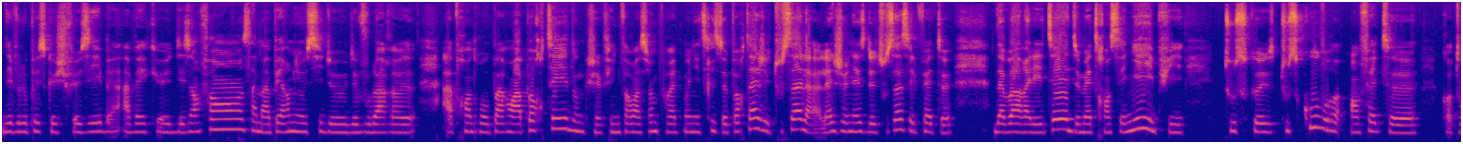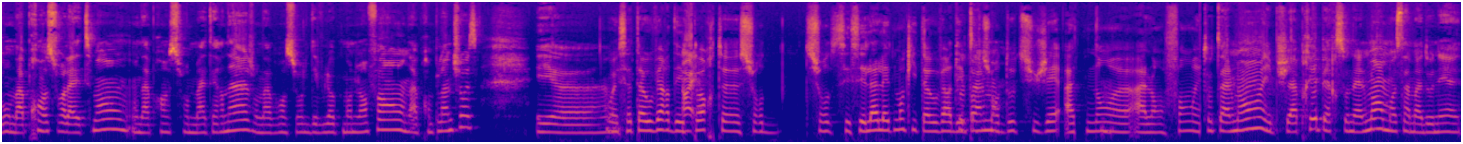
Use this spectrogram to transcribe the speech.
développer ce que je faisais bah, avec euh, des enfants. Ça m'a permis aussi de, vouloir euh, apprendre aux parents à porter. Donc j'ai fait une formation pour être monitrice de portage et tout ça, la, jeunesse de tout ça, c'est le fait euh, d'avoir allaité, de m'être enseignée et puis tout ce que tout se couvre en fait quand on apprend sur l'allaitement, on apprend sur le maternage, on apprend sur le développement de l'enfant, on apprend plein de choses. Et ouais, ça t'a ouvert des portes sur c'est l'allaitement qui t'a ouvert des portes sur d'autres sujets attenant mm. euh, à l'enfant. Totalement. Et puis après, personnellement, moi, ça m'a donné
